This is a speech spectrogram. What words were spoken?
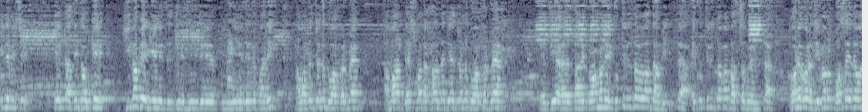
মিলেমিশে এই তাঁতি দলকে কীভাবে এগিয়ে নিতে নিয়ে যেতে পারি, আমাদের জন্য দোয়া করবেন। আমার দেশ মাতা খালেদা জিয়ার জন্য দোয়া করবেন। তারেক রহমানের একত্রিশ দফা দাবি একত্রিশ দফা বাস্তবায়নটা ঘরে ঘরে যেভাবে পৌঁছাই দেওয়া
